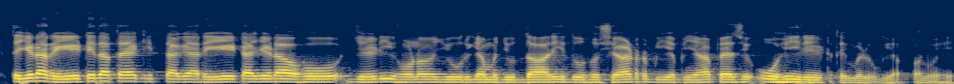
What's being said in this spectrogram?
ਅਤੇ ਜਿਹੜਾ ਰੇਟ ਇਹਦਾ ਤੈਅ ਕੀਤਾ ਗਿਆ ਰੇਟ ਆ ਜਿਹੜਾ ਉਹ ਜਿਹੜੀ ਹੁਣ ਯੂਰੀਆ ਮੌਜੂਦਾ ਆ ਰਹੀ ਦੋ ਸੌ ਛਿਆਹਠ ਰੁਪਈਏ ਪੰਜਾਹ ਪੈਸੇ, ਉਹੀ ਰੇਟ ਤੇ ਮਿਲੂਗੀ ਆਪਾਂ ਨੂੰ ਇਹ।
